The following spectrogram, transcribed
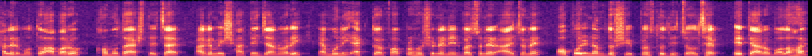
সালের মতো আবারও ক্ষমতায় আসতে চায়। আগামী সাতই জানুয়ারি এমনই একতরফা প্রহসনের নির্বাচনের আয়োজনে অপরিণামদর্শী প্রস্তুতি চলছে। এতে আরও বলা হয়,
